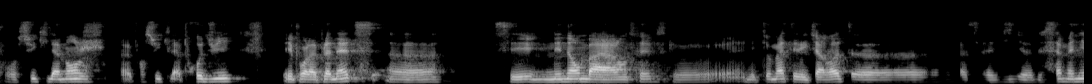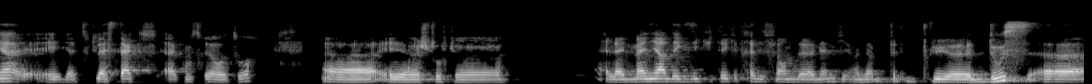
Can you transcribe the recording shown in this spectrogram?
pour celui qui la mange, pour celui qui la produit et pour la planète. c'est une énorme barrière à l'entrée parce que les tomates et les carottes passent la vie de sa manière et, il y a toute la stack à construire autour. et je trouve que elle a une manière d'exécuter qui est très différente de la mienne, qui est peut-être plus euh, douce, euh,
